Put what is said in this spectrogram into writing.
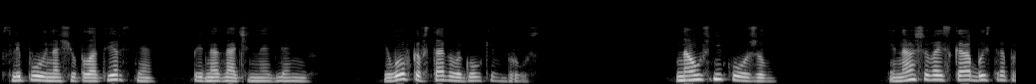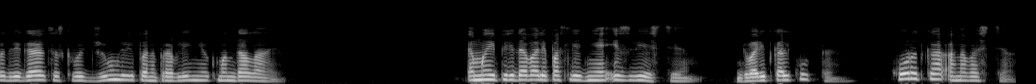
вслепую нащупал отверстие, предназначенное для них, и ловко вставил иголки в брус. Наушник ожил — и наши войска быстро продвигаются сквозь джунгли по направлению к Мандалаю. Мы передавали последнее известие, говорит Калькутта, коротко о новостях.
